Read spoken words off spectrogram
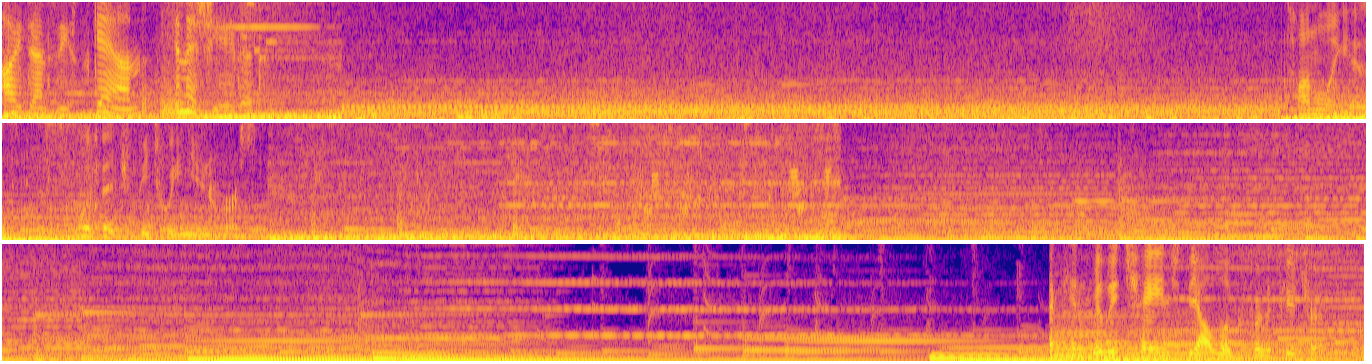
identity scan initiated. Tunneling is the slippage between universes. Really change the outlook for the future.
